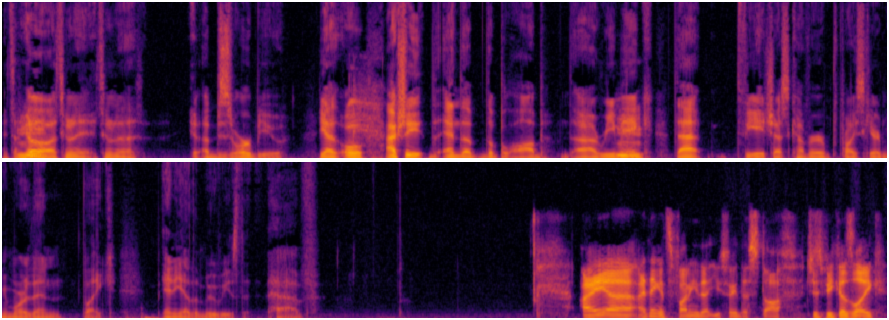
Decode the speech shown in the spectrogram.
It's like Mm. oh it's gonna it's gonna absorb you. Yeah. Oh, actually, and the the Blob uh, remake that VHS cover probably scared me more than like any of the movies that have. I uh, I think it's funny that you say this stuff, just because like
